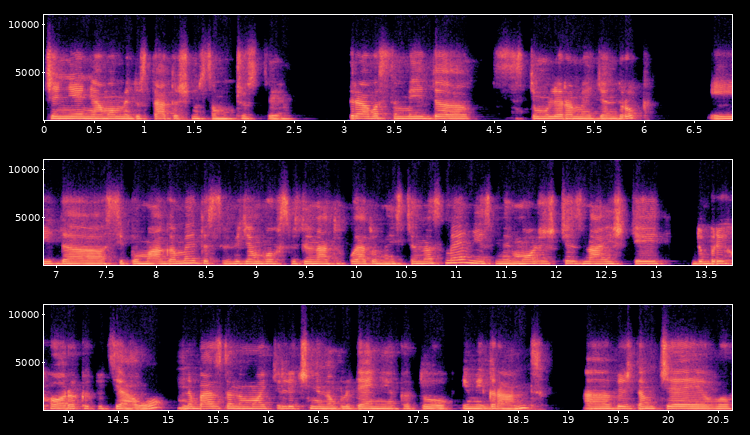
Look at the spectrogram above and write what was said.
че ние нямаме достатъчно самочувствие. Трябва сами да се стимулираме един друг и да си помагаме, да се видим в светлината, в която наистина сме. Ние сме можещи, знаещи, добри хора като цяло. На базата на моите лични наблюдения като иммигрант, а, виждам, че в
